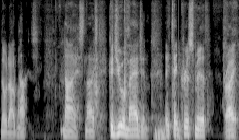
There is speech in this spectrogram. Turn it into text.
No doubt about nice. it. Nice, nice. Could you imagine they take Chris Smith, right?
